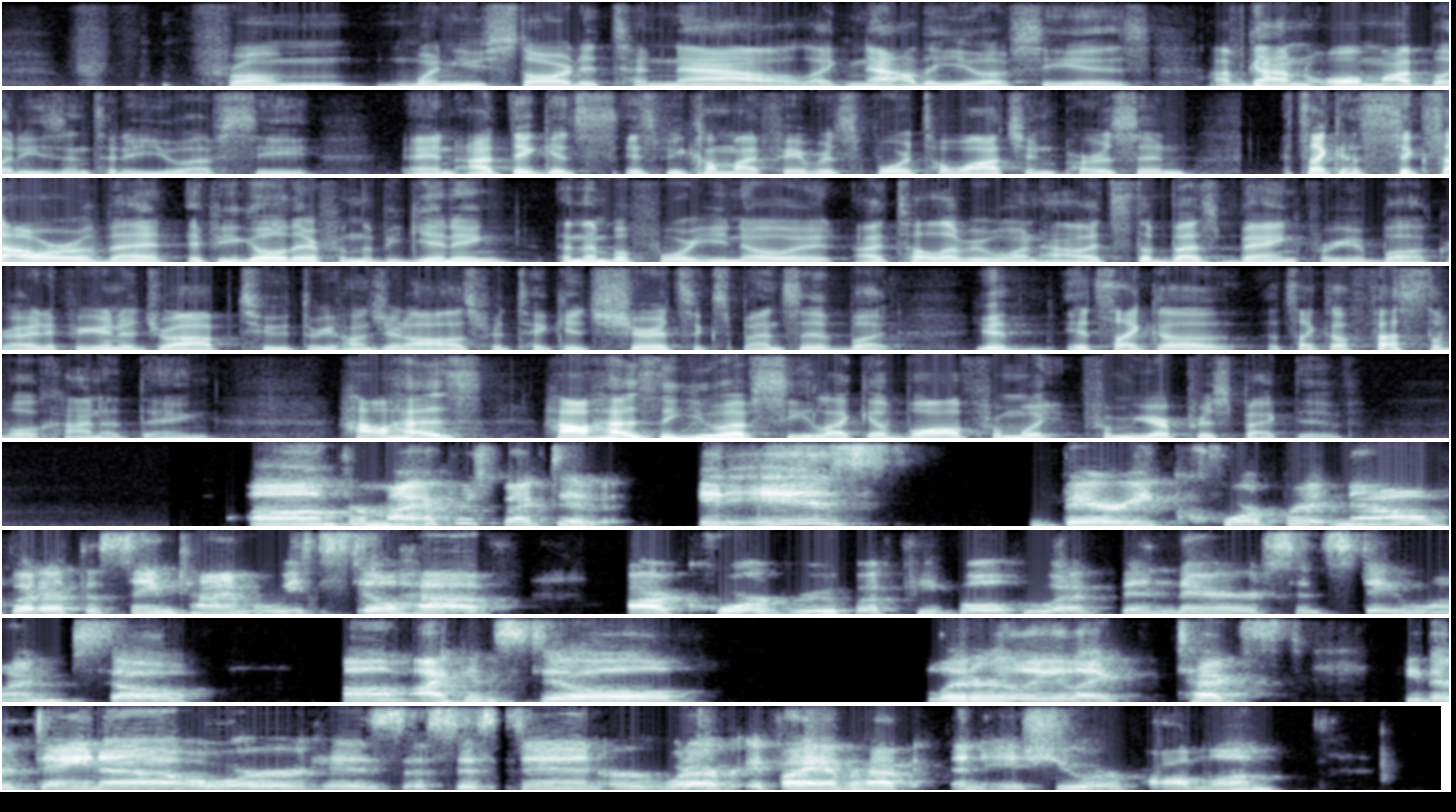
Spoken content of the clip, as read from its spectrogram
from when you started to now like now the UFC is I've gotten all my buddies into the UFC and I think it's it's become my favorite sport to watch in person. It's like a 6-hour event if you go there from the beginning and then before you know it I tell everyone how it's the best bang for your buck, right? If you're going to drop 2 300 dollars for tickets, sure it's expensive, but it's like a it's like a festival kind of thing. How has how has the UFC like evolved from what from your perspective? Um from my perspective, it is very corporate now, but at the same time, we still have our core group of people who have been there since day one. So um, I can still literally like text either Dana or his assistant or whatever. If I ever have an issue or a problem,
